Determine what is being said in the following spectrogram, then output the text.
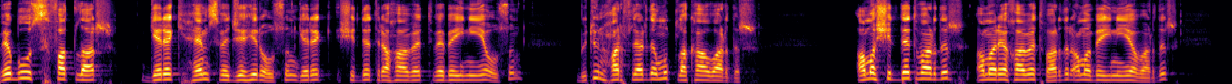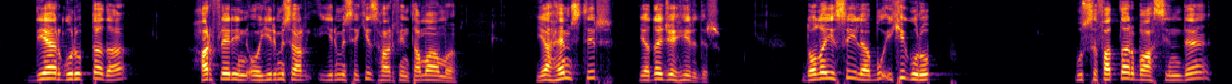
Ve bu sıfatlar gerek hems ve cehir olsun, gerek şiddet, rehavet ve beyniye olsun, bütün harflerde mutlaka vardır. Ama şiddet vardır, ama rehavet vardır, ama beyniye vardır. Diğer grupta da harflerin o 20 har- 28 harfin tamamı ya hemstir ya da cehirdir. Dolayısıyla bu iki grup bu sıfatlar bahsinde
